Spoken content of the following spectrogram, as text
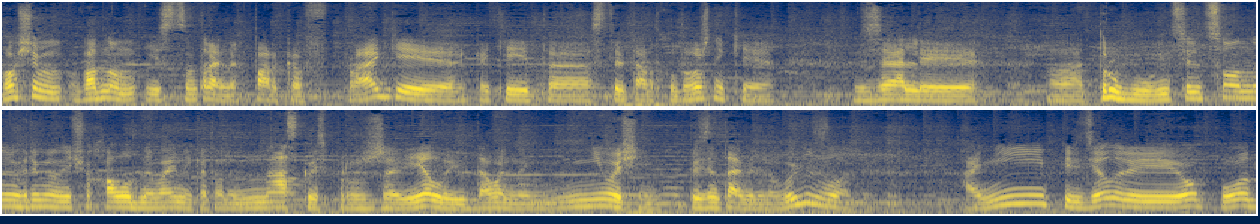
В общем, в одном из центральных парков Праги какие-то стрит-арт-художники взяли э, трубу вентиляционную времен еще холодной войны, которая насквозь проржавела и довольно не очень презентабельно выглядела. Они переделали ее под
